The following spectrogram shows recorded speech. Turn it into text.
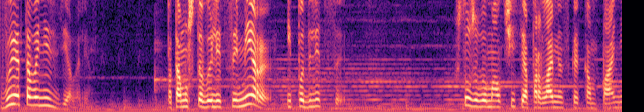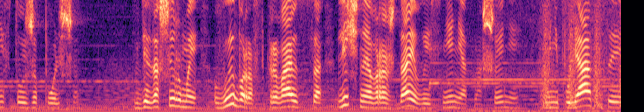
вы этого не сделали. Потому что вы лицемеры и подлецы. Что же вы молчите о парламентской кампании в той же Польше, где за ширмой выборов скрываются личная вражда и выяснение отношений, манипуляции,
